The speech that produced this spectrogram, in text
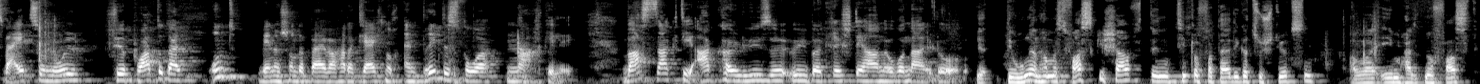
2 zu 0 für Portugal. Und wenn er schon dabei war, hat er gleich noch ein drittes Tor nachgelegt. Was sagt die Akalyse über Cristiano Ronaldo? Ja, die Ungarn haben es fast geschafft, den Titelverteidiger zu stürzen, aber eben halt nur fast.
